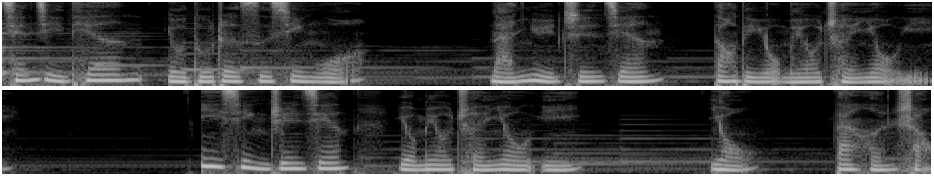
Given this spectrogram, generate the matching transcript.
前几天有读者私信我，男女之间到底有没有纯友谊？异性之间有没有纯友谊？有，但很少，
